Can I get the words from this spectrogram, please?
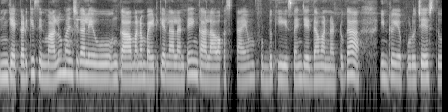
ఇంకెక్కడికి సినిమాలు మంచిగా లేవు. ఇంకా మనం బయటికి వెళ్ళాలంటే ఇంకా అలా ఒక టైం ఫుడ్కి స్పెండ్ చేద్దాం అన్నట్టుగా ఇంట్లో ఎప్పుడు చేస్తూ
